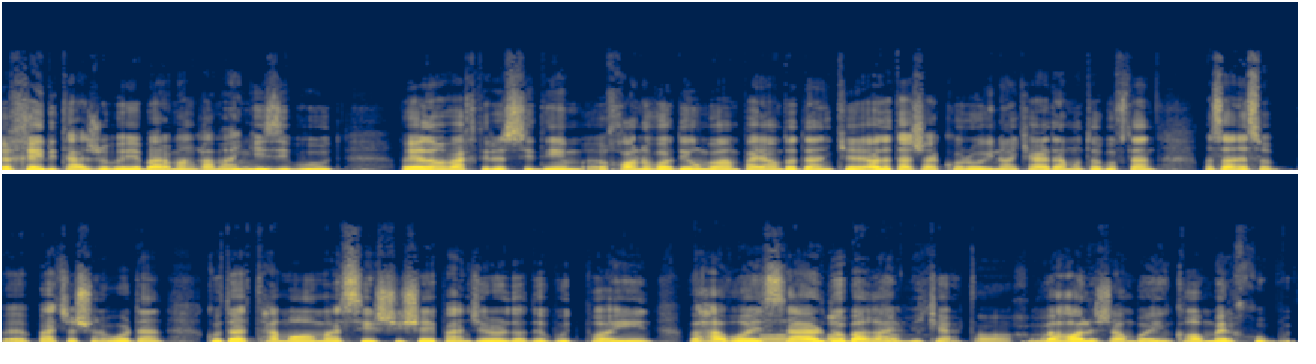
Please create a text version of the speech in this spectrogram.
خیلی تجربه برای من غم بود. و یادم وقتی رسیدیم خانواده اون به من پیام دادن که از تشکر رو اینا کردم. اون تا گفتن مثلا اسم بچه‌شون رو بردن. گفت در تمام مسیر شیشه پنجره رو داده بود پایین و هوای سرد و بغل می‌کرد. و حالش هم با این کامل خوب بود.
